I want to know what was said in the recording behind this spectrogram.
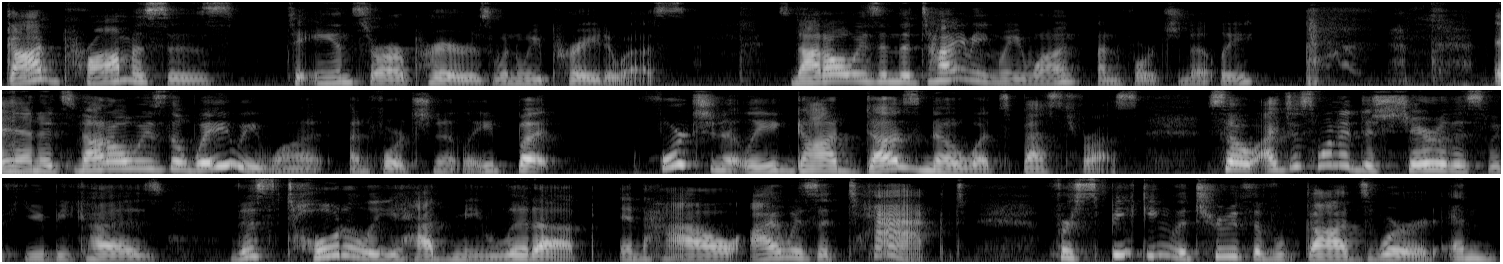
God promises to answer our prayers when we pray to us. It's not always in the timing we want, unfortunately. and it's not always the way we want, unfortunately. But fortunately, God does know what's best for us. So I just wanted to share this with you because this totally had me lit up in how I was attacked for speaking the truth of God's word. And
